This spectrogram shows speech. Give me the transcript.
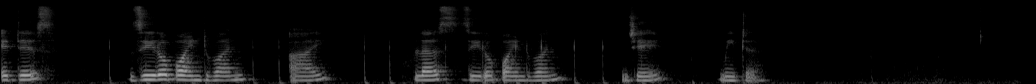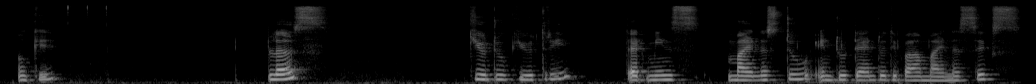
it is 0 0.1 I plus 0 0.1 J meter. Okay. Plus Q2 Q3 that means minus 2 into 10 to the power minus 6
